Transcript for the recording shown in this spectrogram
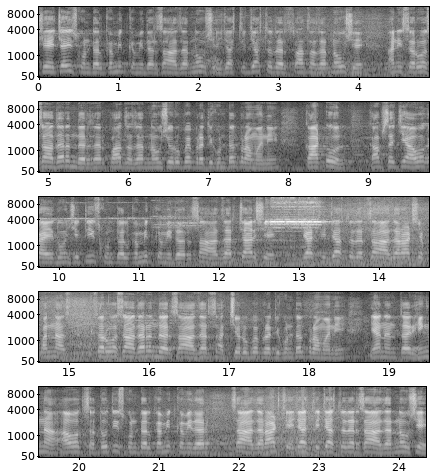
शेहेचाळीस क्विंटल कमीत कमी दर सहा हजार नऊशे जास्तीत जास्त दर सात हजार नऊशे आणि सर्वसाधारण दर दर पाच हजार नऊशे रुपये प्रति क्विंटलप्रमाणे काटोल कापसाची आवक आहे दोनशे तीस क्विंटल कमीत कमी दर सहा हजार चार चारशे जास्तीत जास्त दर सहा हजार आठशे पन्नास सर्वसाधारण दर सहा हजार सातशे रुपये प्रति क्विंटल प्रमाणे. यानंतर हिंगणा आवक सदोतीस क्विंटल कमीत कमी दर सहा हजार आठशे जास्तीत जास्त दर सहा हजार नऊशे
